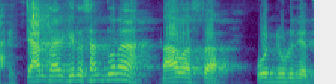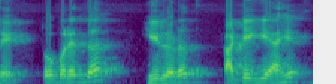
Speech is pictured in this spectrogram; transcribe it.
अरे चार तारखेला सांगतो ना दहा वाजता कोण निवडून येते? तोपर्यंत ही लढत काटेगी आहे.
